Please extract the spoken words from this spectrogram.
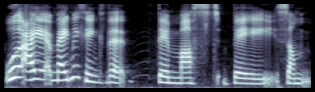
Well, I it made me think that there must be some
